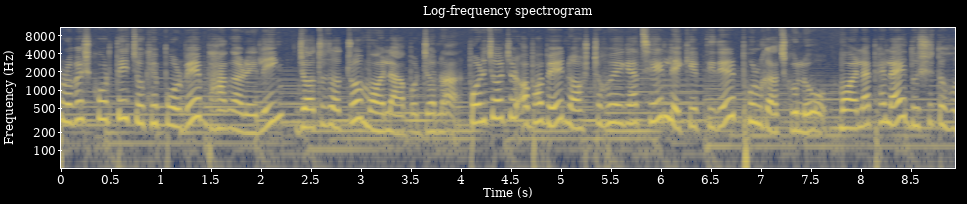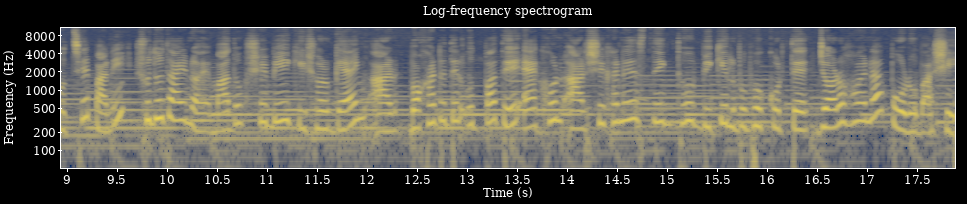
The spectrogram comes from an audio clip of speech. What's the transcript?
প্রবেশ করতেই চোখে পড়বে ভাঙা রেলিং, যত্রতত্র ময়লা আবর্জনা। পরিচর্যার অভাবে নষ্ট হয়ে গেছে লেকের তীরের ফুল গাছগুলো। ময়লা ফেলায় দূষিত হচ্ছে পানি। শুধু তাই নয় মাদক সেবী কিশোর গ্যাং আর বখাটেদের উৎপাতে এখন আর সেখানে স্নিগ্ধ বিকেল উপভোগ করতে জড়ো হয় না পৌরবাসী।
